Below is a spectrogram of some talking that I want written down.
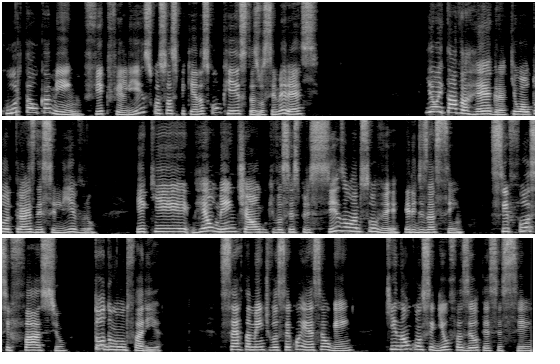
Curta o caminho, fique feliz com as suas pequenas conquistas, você merece. E a oitava regra que o autor traz nesse livro e que realmente é algo que vocês precisam absorver. Ele diz assim: se fosse fácil, todo mundo faria. Certamente você conhece alguém que não conseguiu fazer o TCC,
